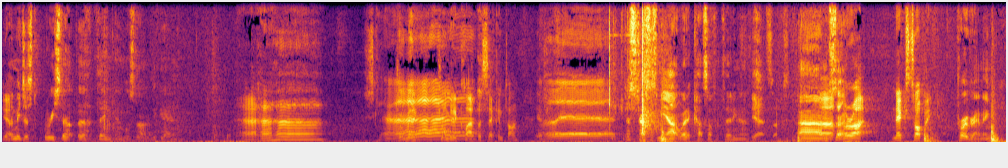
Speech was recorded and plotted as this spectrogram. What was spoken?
Yeah. Let me just restart the thing, and we'll start it again. Ha ha ha. Do you, want me to, do you want me to clap a second time? It just stresses me out when it cuts off at thirty minutes. Yeah, it sucks. Um, Uh, so, all right, next topic. programming.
